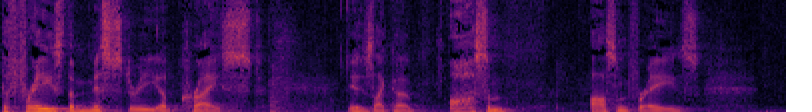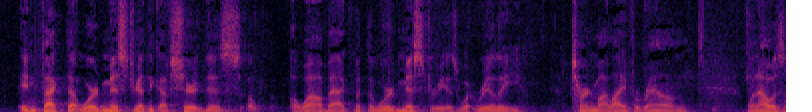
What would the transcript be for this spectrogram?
the phrase the mystery of Christ is like a awesome, awesome phrase. In fact, that word mystery, I think I've shared this a, while back, but the word mystery is what really turned my life around. When I was,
